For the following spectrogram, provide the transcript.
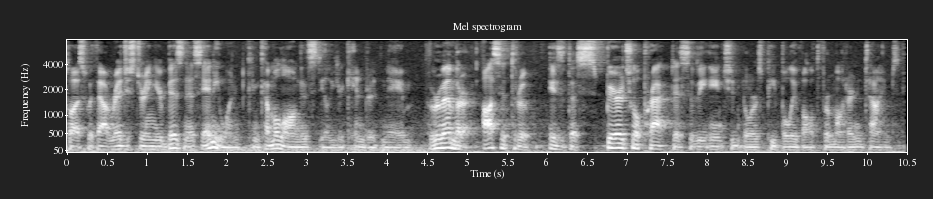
Plus, without registering your business, anyone can come along and steal your kindred name. Remember, Asatru is the spiritual practice of the ancient Norse people evolved for modern times.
